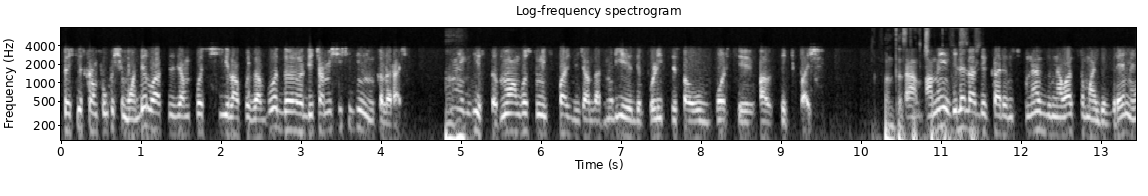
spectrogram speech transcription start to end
să știți că am făcut și modelul, astăzi am fost și la Cuzavodă, deci am ieșit și din Călăraș. Nu Ah, există. Nu am văzut un echipaj de jandarmerie, de poliție sau orice alt echipaj. Fantastic. Da, ce amenziile alea povestești. de care îmi spuneați dumneavoastră mai devreme,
